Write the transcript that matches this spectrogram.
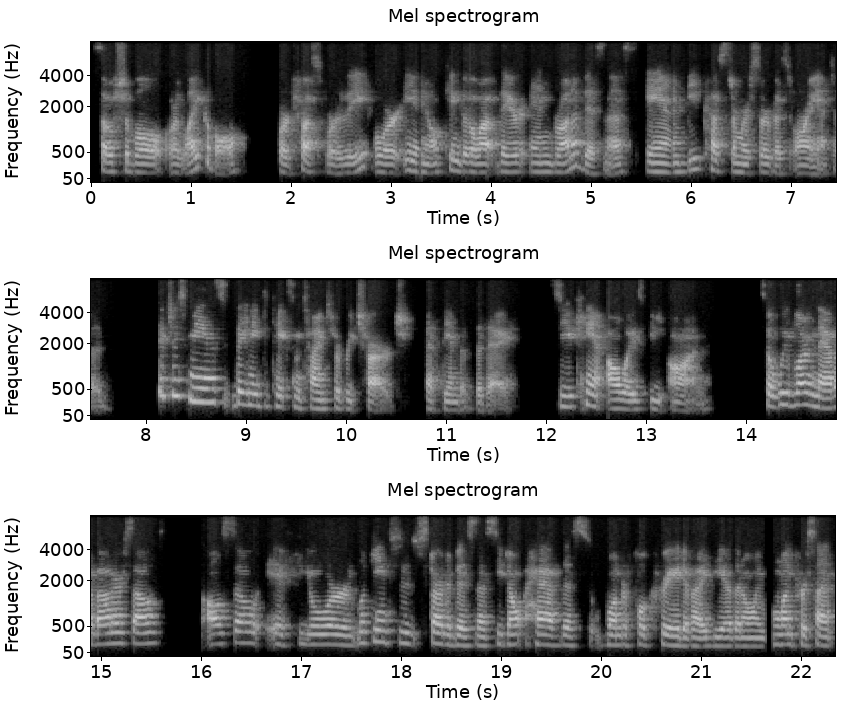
sociable or likable or trustworthy or you know can go out there and run a business and be customer service oriented. It just means they need to take some time to recharge at the end of the day. So you can't always be on. So we've learned that about ourselves. Also if you're looking to start a business you don't have this wonderful creative idea that only 1%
